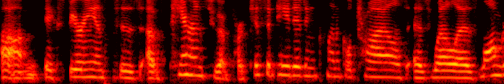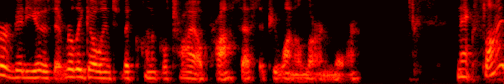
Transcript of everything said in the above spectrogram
um, experiences of parents who have participated in clinical trials, as well as longer videos that really go into the clinical trial process if you want to learn more. Next slide.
